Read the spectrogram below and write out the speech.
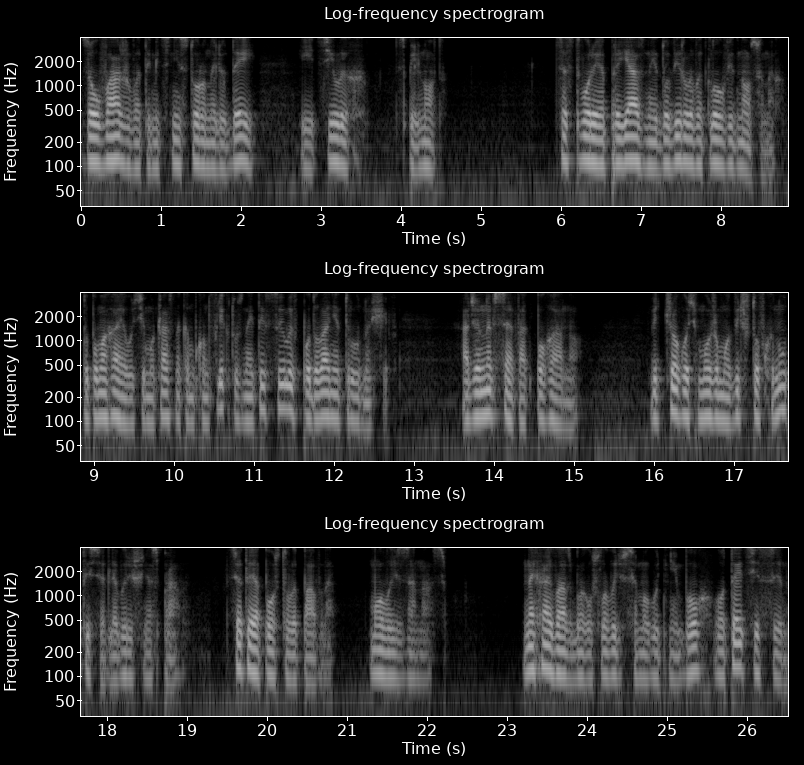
зауважувати міцні сторони людей і цілих спільнот. Це створює приязне і довірливе тло у відносинах, допомагає усім учасникам конфлікту знайти сили в подоланні труднощів. Адже не все так погано від чогось можемо відштовхнутися для вирішення справи. Святий апостоле Павле, молись за нас. Нехай вас благословить Всемогутній Бог, Отець і Син,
